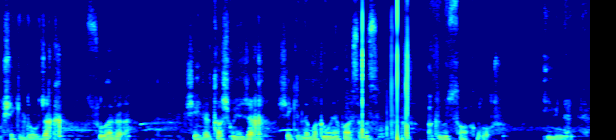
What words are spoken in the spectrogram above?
bu şekilde olacak. Suları şeyleri taşmayacak şekilde bakımını yaparsanız akümüz sağlıklı olur. İyi günler dilerim.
